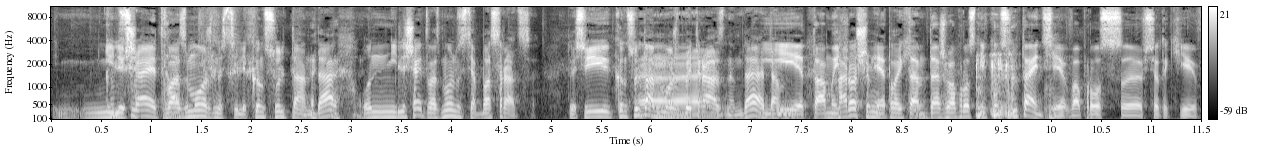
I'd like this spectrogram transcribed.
не лишает возможности, или консультант, да, он не лишает возможности обосраться. То есть и консультант может быть разным, да, там, и там, и- хорошим, это- неплохим. Там даже вопрос не в консультанте, вопрос все-таки в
